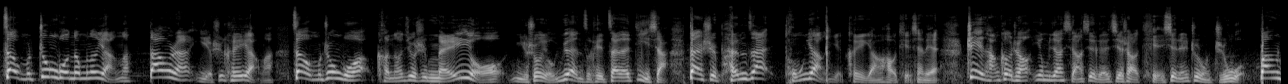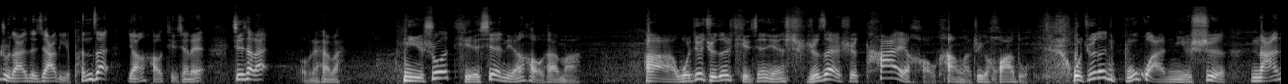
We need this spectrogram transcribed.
在我们中国能不能养呢？当然也是可以养了。在我们中国可能就是没有你说有院子可以栽在地下，但是盆栽同样也可以养好铁线莲。这堂课程英木将详细给大家介绍铁线莲这种植物，帮助大家在家里盆栽养好铁线莲。接下来。我们来看吧，你说铁线莲好看吗？啊，我就觉得铁线莲实在是太好看了，这个花朵，我觉得你不管你是男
